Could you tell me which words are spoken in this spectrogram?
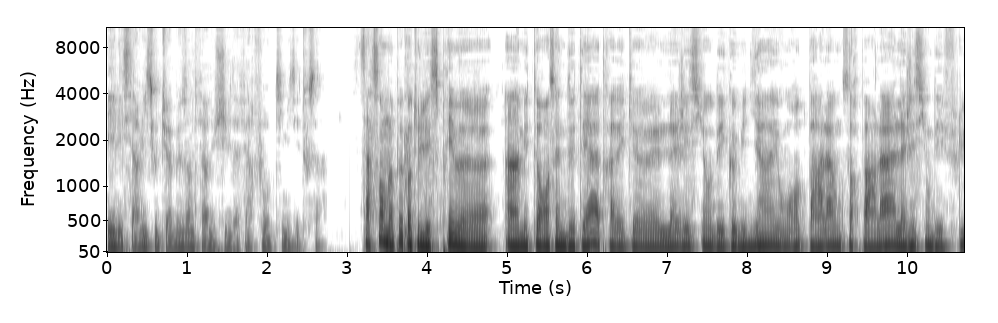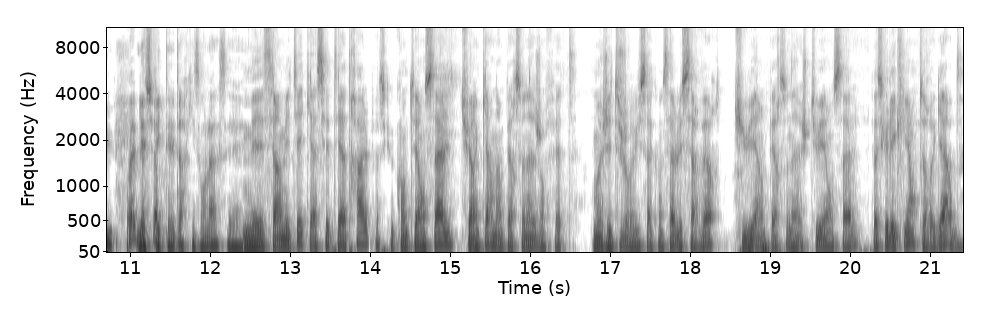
et les services où tu as besoin de faire du chiffre d'affaires, faut optimiser tout ça. Ça ressemble un peu quand tu l'exprimes euh, à un metteur en scène de théâtre avec euh, la gestion des comédiens et on rentre par là, on sort par là, la gestion des flux, Ouais, les spectateurs qui sont là, c'est Mais c'est un métier qui est assez théâtral parce que quand tu es en salle, tu incarnes un personnage en fait. Moi j'ai toujours vu ça comme ça, le serveur, tu es un personnage, tu es en salle. Parce que les clients te regardent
